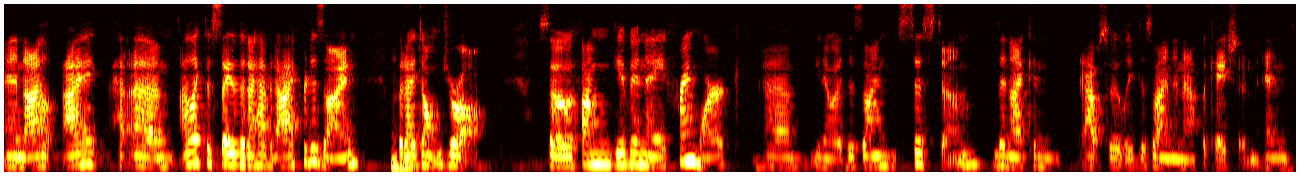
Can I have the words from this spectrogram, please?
and I I um, I like to say that I have an eye for design, mm-hmm. but I don't draw. So if I'm given a framework, um, you know, a design system, then I can absolutely design an application. And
